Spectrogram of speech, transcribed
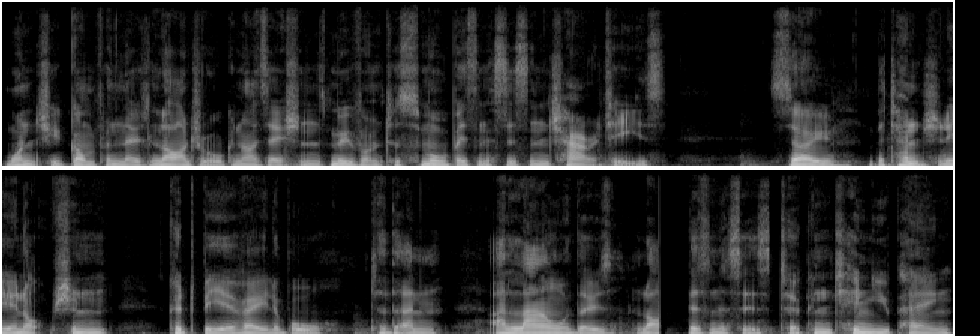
once you've gone from those larger organisations, move on to small businesses and charities. So potentially an option could be available to then allow those large businesses to continue paying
